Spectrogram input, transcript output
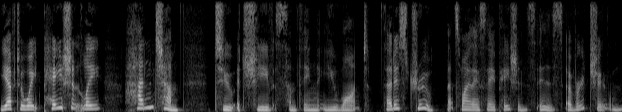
You have to wait patiently, 한참, to achieve something you want. That is true. That's why they say patience is a virtue.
